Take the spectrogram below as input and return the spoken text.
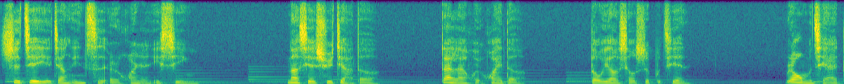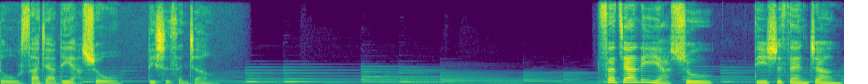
世界也将因此而焕然一新。那些虚假的、带来毁坏的，都要消失不见。让我们起来读撒迦利亚书第十三章。撒迦利亚书第十三章。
